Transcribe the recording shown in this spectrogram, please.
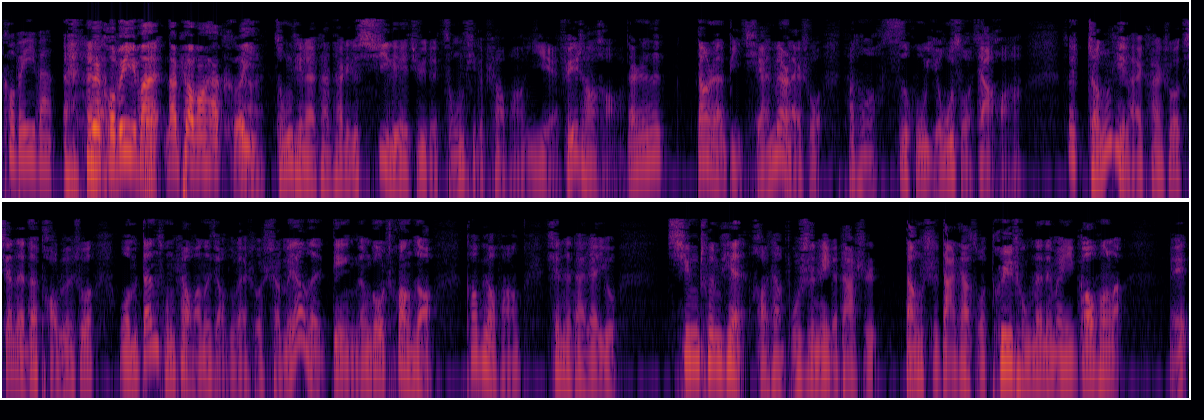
口碑一般。对，口碑一般，那票房还可以。啊总体来看，它这个系列剧的总体的票房也非常好，但是它当然比前面来说，它从似乎有所下滑。所以整体来看，说现在在讨论说，我们单从票房的角度来说，什么样的电影能够创造高票房？现在大家又青春片好像不是那个大时当时大家所推崇的那么一高峰了。哎，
